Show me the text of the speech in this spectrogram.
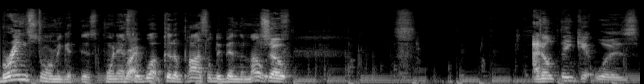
brainstorming at this point as to what could have possibly been the motive. So I don't think it was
